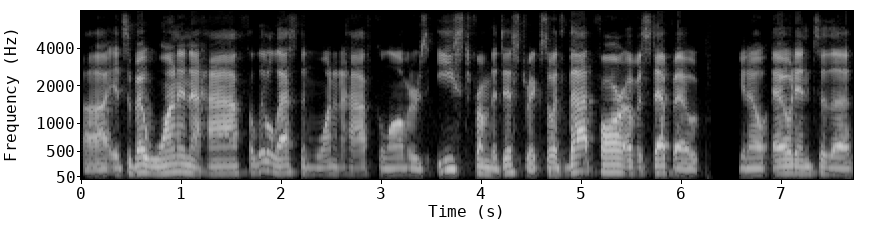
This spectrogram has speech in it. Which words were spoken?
uh, it's about one and a half, a little less than one and a half kilometers east from the district. So it's that far of a step out, you know, out into the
